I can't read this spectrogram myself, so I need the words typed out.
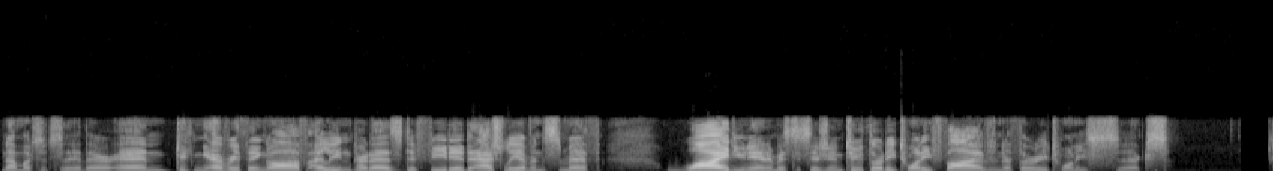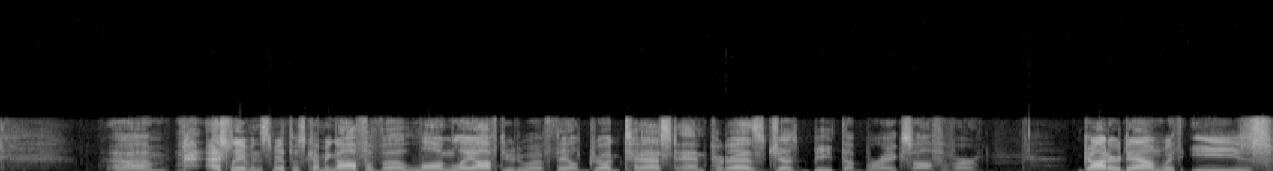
Not much to say there. And kicking everything off, Ailin Perez defeated Ashley Evans Smith. Wide unanimous decision, 230 25s and a 30 26. Um, Ashley Evans Smith was coming off of a long layoff due to a failed drug test, and Perez just beat the brakes off of her. Got her down with ease.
